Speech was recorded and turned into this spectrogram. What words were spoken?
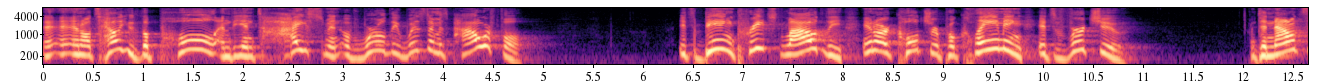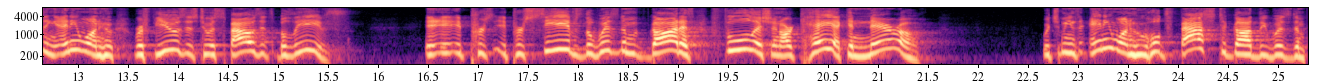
And I'll tell you, the pull and the enticement of worldly wisdom is powerful. It's being preached loudly in our culture, proclaiming its virtue, denouncing anyone who refuses to espouse its beliefs. It, it, it, it, perceives the wisdom of God as foolish and archaic and narrow, which means anyone who holds fast to godly wisdom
